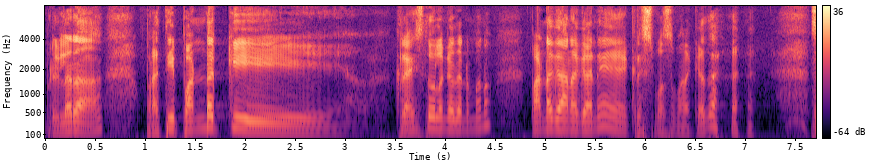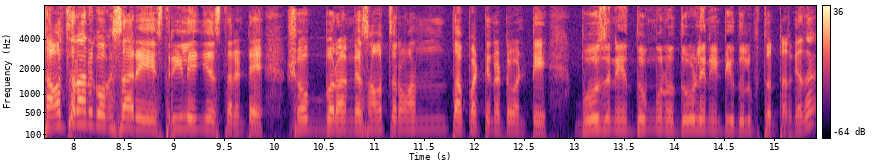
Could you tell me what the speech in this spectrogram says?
ప్రిల్లరా ప్రతి పండక్కి క్రైస్తవులం కదండి మనం? పండగ అనగానే క్రిస్మస్ మన కదా? సంవత్సరానికి ఒకసారి స్త్రీలు ఏం చేస్తారంటే శుభ్రంగా సంవత్సరం అంతా పట్టినటువంటి బూజుని దుమ్మును ధూళిని ఇంటికి దులుపుతుంటారు కదా?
